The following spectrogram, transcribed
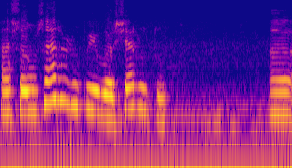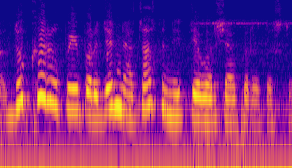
हा संसार रूपी वर्षा ऋतू दुःखरूपी पर्जन्याचाच नित्य वर्षाव करत असतो.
